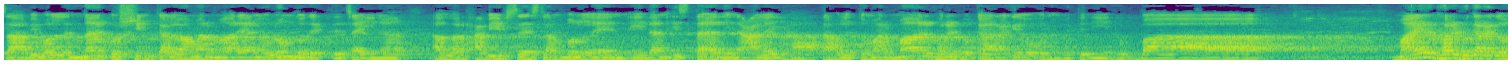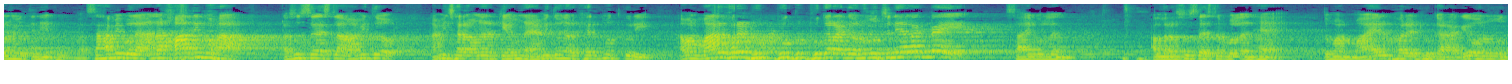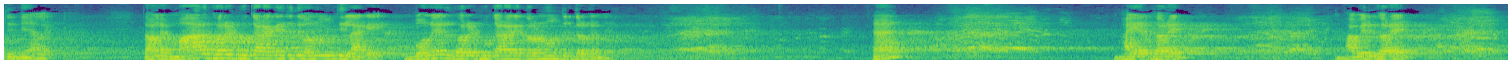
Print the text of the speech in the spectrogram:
সাহাবি বললেন, না কশিন কালো আমার মারে আমি উলঙ্গ দেখতে চাই না। আল্লাহর হাবিব ইসলাম বললেন, ইদান ইস্তাদিন আলাইহা, তাহলে তোমার মার ঘরে ঢোকার আগেও অনুমতি নিয়ে ঢুকবা। মায়ের ঘরে ঢোকার আগে অনুমতি নিয়ে ঢুকবা। সাহাবি বলে, আনা খাদিমুহা। রাসূল ইসলাম আমি তো, আমি ছাড়া ওনার কেউ নাই, আমি তো ওনার খেদমত করি। আমার মার ঘরে ঢুক ঢুক ঢুকার আগে অনুমতি নেওয়া লাগবে? সাহাবি বললেন, আল্লাহ রাসূল ইসলাম বললেন হ্যাঁ। তোমার মায়ের ঘরে ঢুকার আগে অনুমতি নেওয়া লাগবে। তাহলে মার ঘরে ঢুকার আগে যদি অনুমতি লাগে, বোনের ঘরে ঢুকার আগে তোর অনুমতির দরকার নেই। হ্যাঁ? ভাইয়ের ঘরে? ভাবির ঘরে?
